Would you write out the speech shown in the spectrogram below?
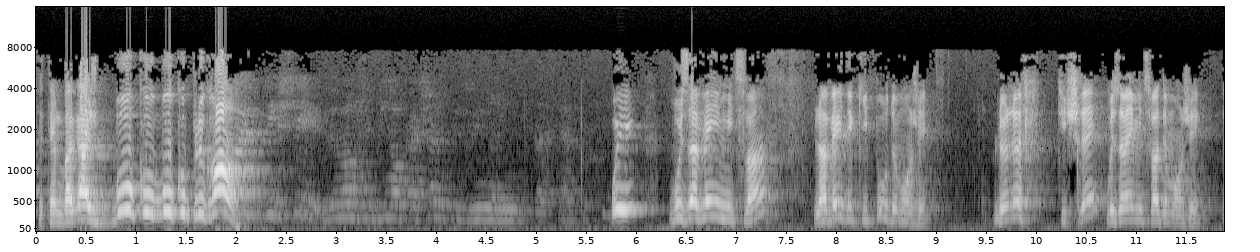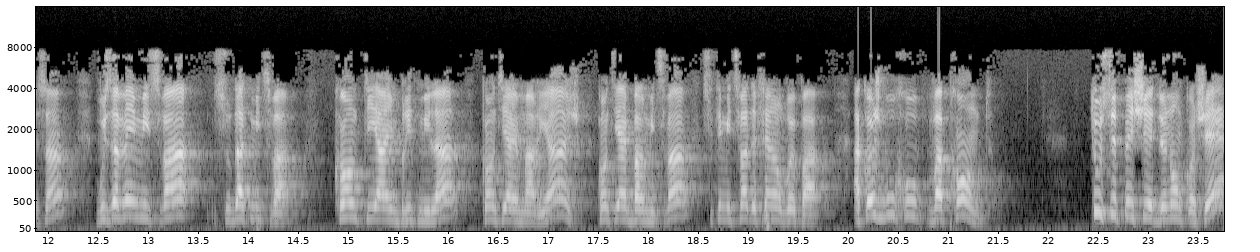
C'est un bagage beaucoup, beaucoup plus grand. Oui, vous avez une mitzvah, la veille de Kippour de manger. Le 9 Tishrei, vous avez une mitzvah de manger. C'est ça? Vous avez une mitzvah, Soudat mitzvah. Quand il y a un brit milah, quand il y a un mariage, quand il y a un bar mitzvah, c'est une mitzvah de faire un repas. Akosh va prendre tout ce péché de non kosher,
